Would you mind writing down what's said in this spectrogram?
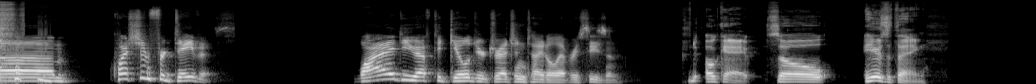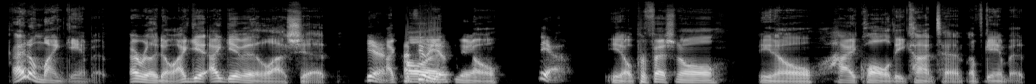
Um, question for Davis: Why do you have to gild your Dredgen title every season? Okay, so here's the thing. I don't mind Gambit. I really don't. I get I give it a lot of shit. Yeah, I I, call feel it, you. you know, Yeah. you know, professional, you know, high quality content of Gambit.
